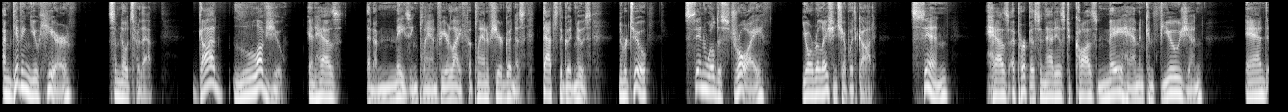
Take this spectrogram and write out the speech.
I'm giving you here some notes for that. God loves you and has an amazing plan for your life, a plan of sheer goodness. That's the good news. Number two, sin will destroy your relationship with God. Sin has a purpose, and that is to cause mayhem and confusion. And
